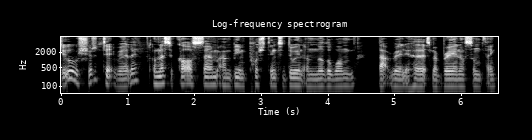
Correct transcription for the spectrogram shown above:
do, shouldn't it? Really, unless of course um, I'm being pushed into doing another one that really hurts my brain or something.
